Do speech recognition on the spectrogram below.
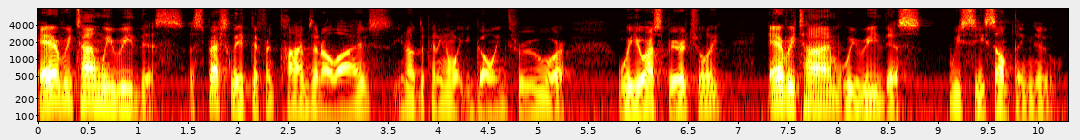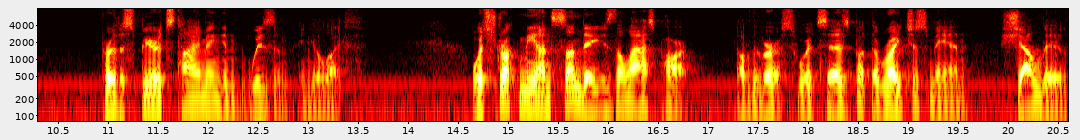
Every time we read this, especially at different times in our lives, you know, depending on what you're going through or where you are spiritually, every time we read this, we see something new per the Spirit's timing and wisdom in your life. What struck me on Sunday is the last part of the verse where it says, But the righteous man shall live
